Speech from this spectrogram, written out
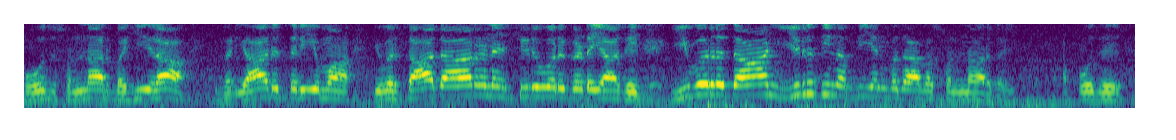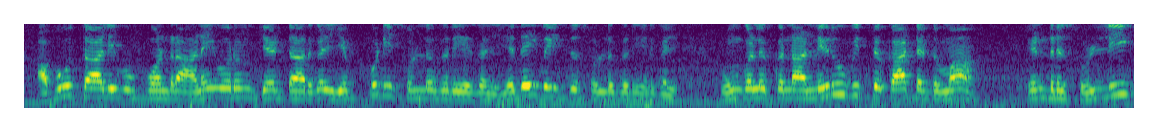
அப்போது சொன்னார் பகீரா இவர் யாரு தெரியுமா? இவர் சாதாரண சிறுவர் கிடையாது. இவர்தான் இறுதி நபி என்பதாக சொன்னார்கள். அப்போது அபூ தாலிபு போன்ற அனைவரும் கேட்டார்கள் எப்படி சொல்லுகிறீர்கள்? எதை வைத்து சொல்லுகிறீர்கள்? உங்களுக்கு நான் நிரூபித்து காட்டட்டுமா? என்று சொல்லி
